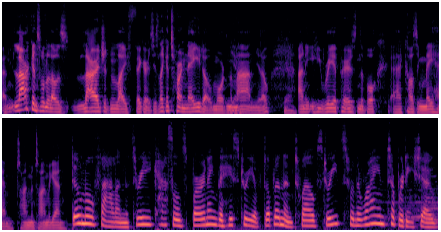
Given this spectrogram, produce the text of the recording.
And Larkin's one of those larger than life figures. He's like a tornado more than a man, you know? And he, he reappears in the book, uh, causing mayhem time and time again. Donal Fallon, Three Castles Burning, the history of Dublin and 12 streets from the Ryan Tubridy Show.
